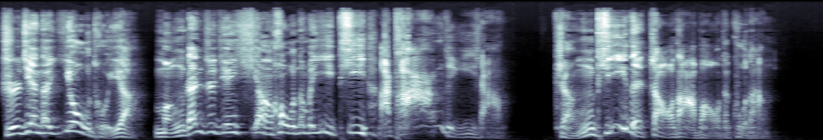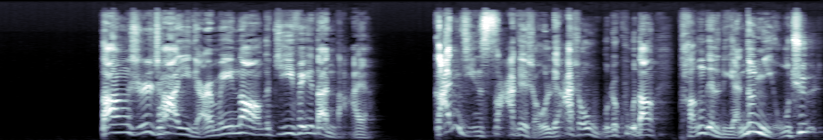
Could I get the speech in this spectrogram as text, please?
只见他右腿呀，猛然之间向后那么一踢，啊，嘡的一下子，整踢在赵大宝的裤裆。当时差一点没闹个鸡飞蛋打呀！赶紧撒开手，俩手捂着裤裆，疼的脸都扭曲了。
